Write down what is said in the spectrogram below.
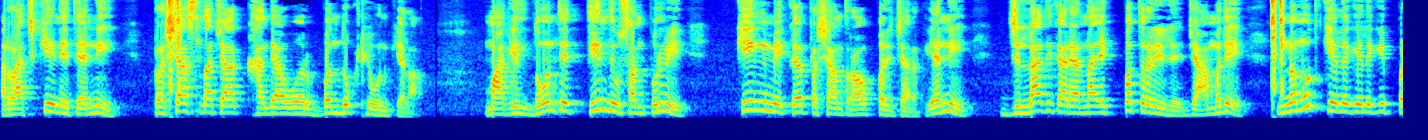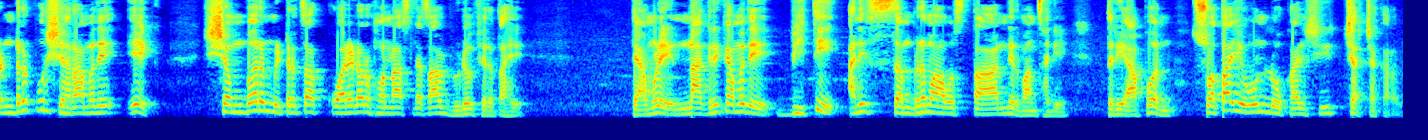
राजकीय नेत्यांनी प्रशासनाच्या खांद्यावर बंदूक ठेवून केला. मागील दोन ते तीन दिवसांपूर्वी किंग मेकर प्रशांतराव परिचारक यांनी जिल्हाधिकाऱ्यांना एक पत्र लिहिले ज्यामध्ये नमूद केलं गेलं की पंढरपूर शहरामध्ये एक शंभर मीटरचा कॉरिडॉर होणार असल्याचा व्हिडिओ फिरत आहे. त्यामुळे नागरिकांमध्ये भीती आणि संभ्रमावस्था निर्माण झाली तरी आपण स्वतः येऊन लोकांशी चर्चा करावी.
